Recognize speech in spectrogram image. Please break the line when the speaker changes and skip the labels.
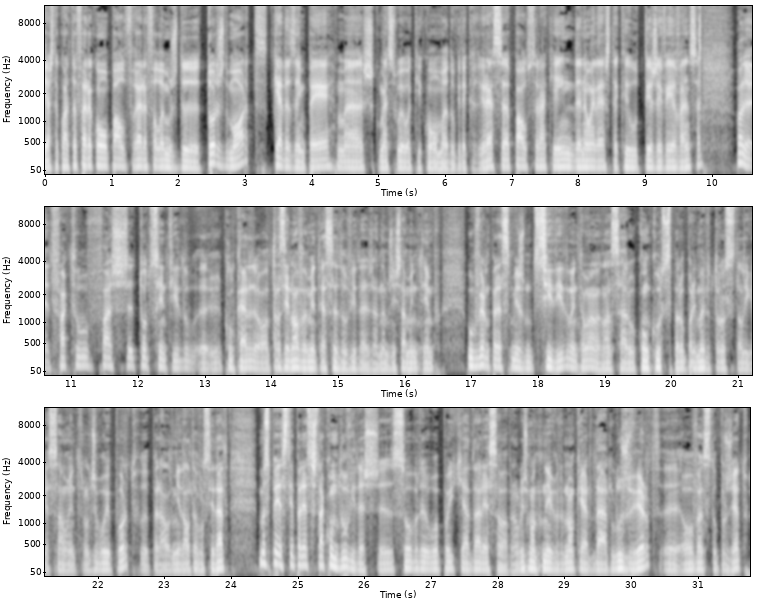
E esta quarta-feira com o Paulo Ferreira falamos de torres de morte, quedas em pé, mas começo eu aqui com uma dúvida que regressa. Paulo, será que ainda não é desta que o TGV avança?
Olha, de facto faz todo sentido uh, colocar ou trazer novamente essa dúvida, já andamos nisto há muito tempo. O Governo parece mesmo decidido então a lançar o concurso para o primeiro troço da ligação entre Lisboa e Porto, uh, para a linha de alta velocidade, mas o PST parece estar com dúvidas uh, sobre o apoio que há a dar a essa obra. Luís Montenegro não quer dar luz verde ao avanço do projeto,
